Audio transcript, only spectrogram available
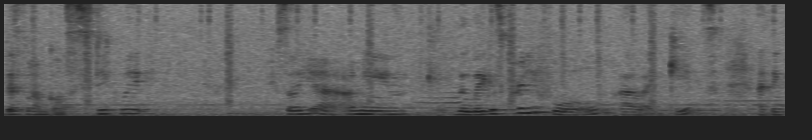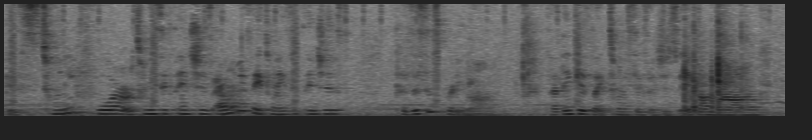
that's what i'm gonna stick with. So yeah i mean the wig is pretty full. I like it. I think it's 24 or 26 inches. I want to say 26 inches because this is pretty long. So i think it's like 26 inches. If i'm wrong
